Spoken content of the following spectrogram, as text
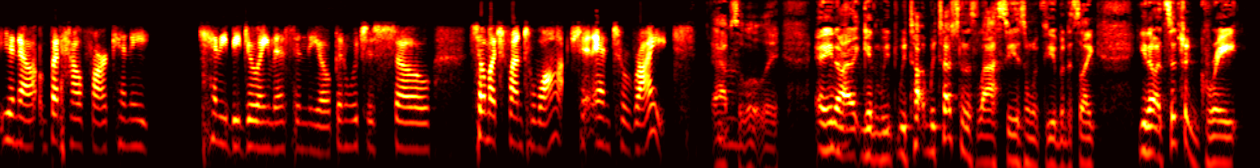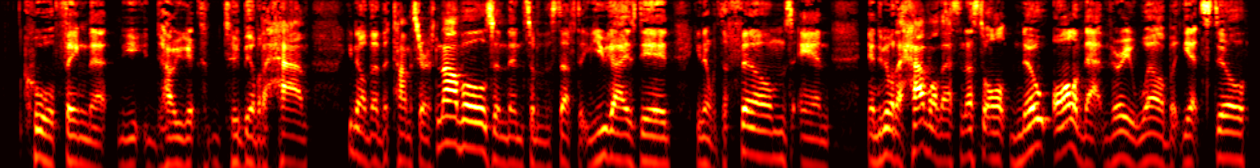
you know, but how far can he can he be doing this in the open, which is so so much fun to watch and, and to write. Absolutely. And you know, again, we we talked we touched on this last season with you, but it's like, you know, it's such a great, cool thing that you, how you get to be able to have, you know, the, the Thomas Harris novels and then some of the stuff that you guys did, you know, with the films and and to be able to have all that and us to all know all of that very well, but yet still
